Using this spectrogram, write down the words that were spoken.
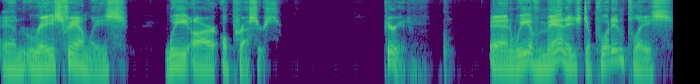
and raise families, we are oppressors. Period. And we have managed to put in place,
